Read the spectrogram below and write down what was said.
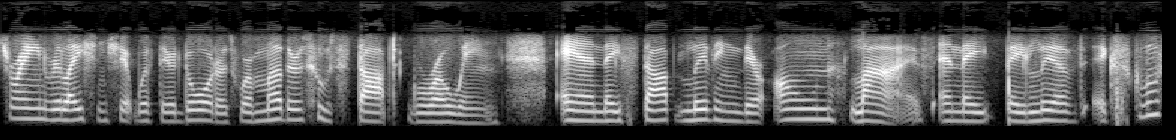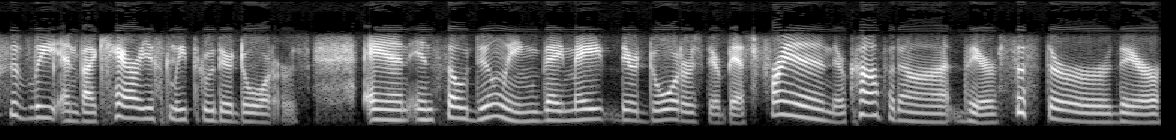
strained relationship with their daughters were mothers who stopped growing. and they stopped living their own lives and they they lived exclusively and vicariously through their daughters and in so doing they made their daughters their best friend their confidant their sister their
